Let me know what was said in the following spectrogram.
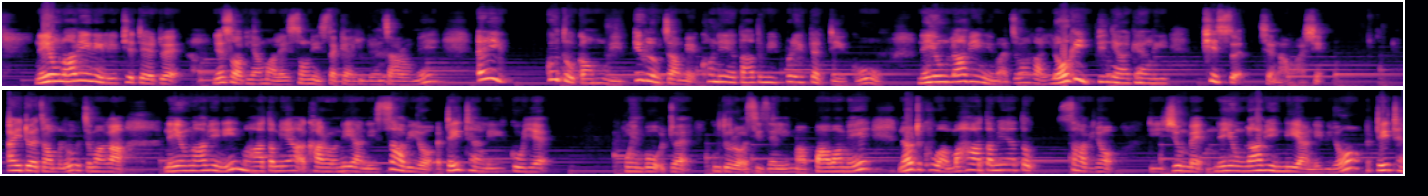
။နေုံလားပြည့်နေ့လေးဖြစ်တဲ့အတွက်မြတ်စွာဘုရားမှာလည်းစွန့်နေစက္ကန့်လှူဒန်းကြတော့မယ်။အဲ့ဒီ ကုသိုလ်ကောင်းမှုတွေပြုလုပ်ကြမယ်ခொနည်းသားသမီးပြိတ္တတွေကိုနေုံလားပြည့်နေ့မှာကျမကလောကီပညာကံလေးဖြစ်ဆွတ်ချင်တာပါရှင်။အဲ့ဒီအတွက်ကြောင့်မလို့ကျမကနေုံလားပြည့်နေ့မဟာသမယအခါတော်နေ့ကနေစပြီးတော့အဋိဋ္ဌံလေးကိုရက်ဝင်ဖို့အတွက်ကုသိုလ်တော်အစီအစဉ်လေးမှာပါပါမယ်။နောက်တစ်ခုကမဟာသမယတုတ်စပြီးတော့ ဒီရွတ်မဲ့နေုံလားပြည့်နေ့ရနေပြီးတော့အဋိဋ္ဌံ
